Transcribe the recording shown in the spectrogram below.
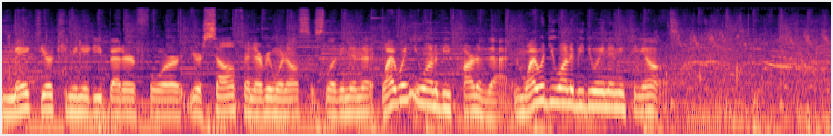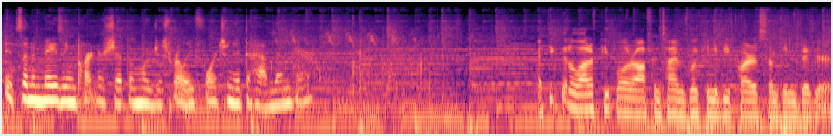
make your community better for yourself and everyone else that's living in it, why wouldn't you want to be part of that? And why would you want to be doing anything else? It's an amazing partnership, and we're just really fortunate to have them here. I think that a lot of people are oftentimes looking to be part of something bigger.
